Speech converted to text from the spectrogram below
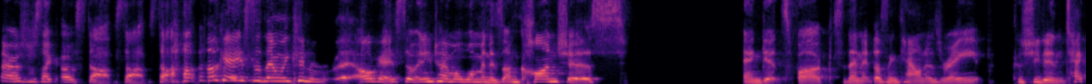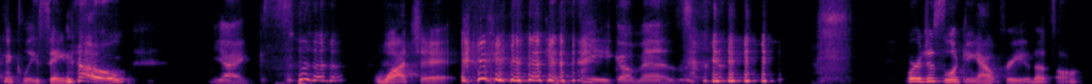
I was just like, oh stop, stop, stop. okay, so then we can okay, so anytime a woman is unconscious and gets fucked, then it doesn't count as rape because she didn't technically say no. Yikes. Watch it. See, Gomez. We're just looking out for you, that's all.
